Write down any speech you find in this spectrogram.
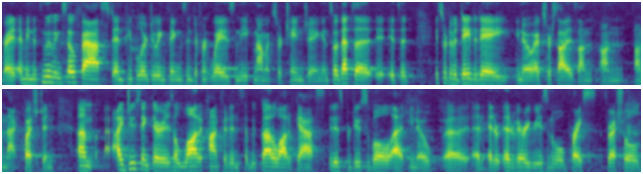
right? I mean, it's moving so fast and people are doing things in different ways and the economics are changing. And so that's a, it's a, it's sort of a day-to-day, you know, exercise on, on, on that question. Um, I do think there is a lot of confidence that we've got a lot of gas. It is producible at, you know, uh, at, at, a, at, a, very reasonable price threshold.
